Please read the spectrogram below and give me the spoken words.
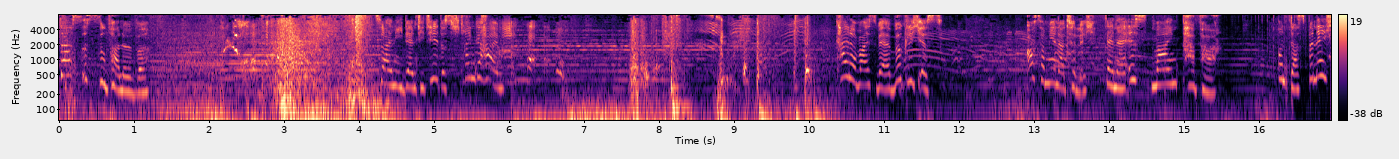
Das ist Superlöwe. Seine Identität ist streng geheim. Keiner weiß, wer er wirklich ist. Außer mir natürlich, denn er ist mein Papa. Und das bin ich.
